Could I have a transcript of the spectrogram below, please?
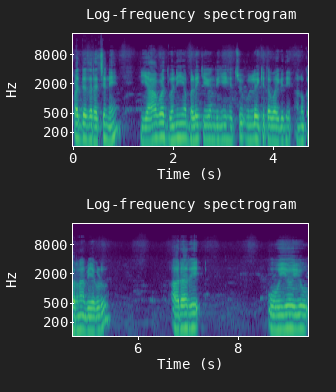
ಪದ್ಯದ ರಚನೆ ಯಾವ ಧ್ವನಿಯ ಬಳಕೆಯೊಂದಿಗೆ ಹೆಚ್ಚು ಉಲ್ಲೇಖಿತವಾಗಿದೆ? ಅನುಕರಣ ವ್ಯಯಗಳು. ಅರರೆ ಓಯೋಯೋ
